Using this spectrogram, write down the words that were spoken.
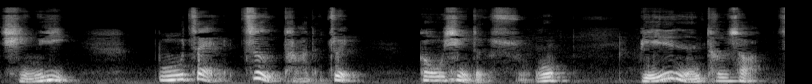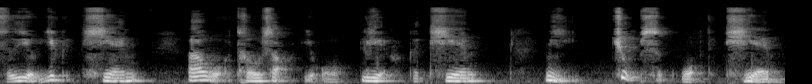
情意，不再治他的罪，高兴的说：“别人头上只有一个天，而我头上有两个天，你就是我的天。”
